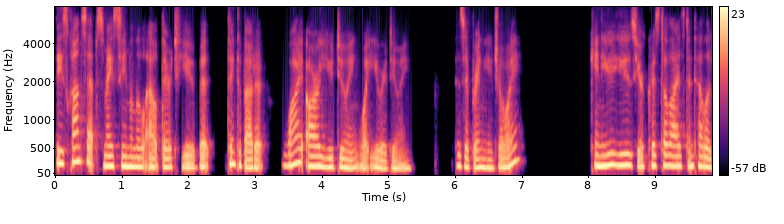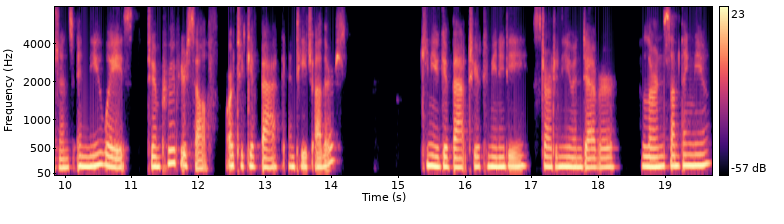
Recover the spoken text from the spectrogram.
These concepts may seem a little out there to you, but think about it. Why are you doing what you are doing? Does it bring you joy? Can you use your crystallized intelligence in new ways to improve yourself or to give back and teach others? Can you give back to your community, start a new endeavor, learn something new?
